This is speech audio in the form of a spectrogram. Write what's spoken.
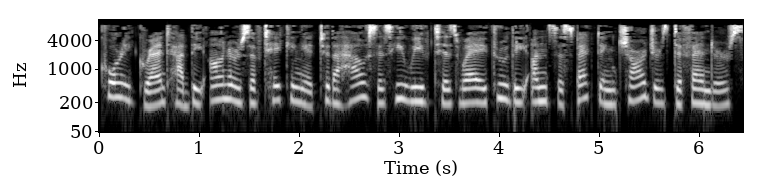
Corey Grant had the honors of taking it to the house as he weaved his way through the unsuspecting Chargers defenders.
